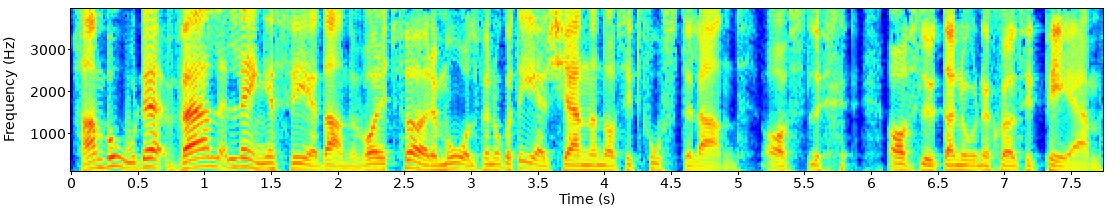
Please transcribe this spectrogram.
Han borde väl länge sedan varit föremål för något erkännande av sitt fosterland, avslu avslutar Nordenskjöld sitt PM.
